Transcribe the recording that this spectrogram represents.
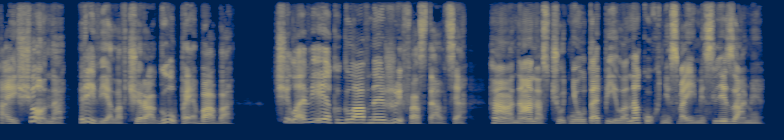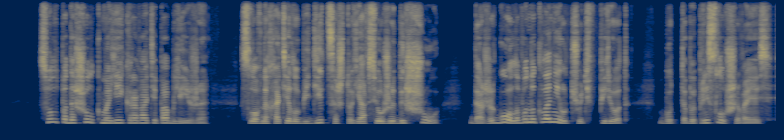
А еще она ревела вчера, глупая баба. Человек, главное, жив остался, а она нас чуть не утопила на кухне своими слезами». Сол подошел к моей кровати поближе, словно хотел убедиться, что я все же дышу, даже голову наклонил чуть вперед, будто бы прислушиваясь.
